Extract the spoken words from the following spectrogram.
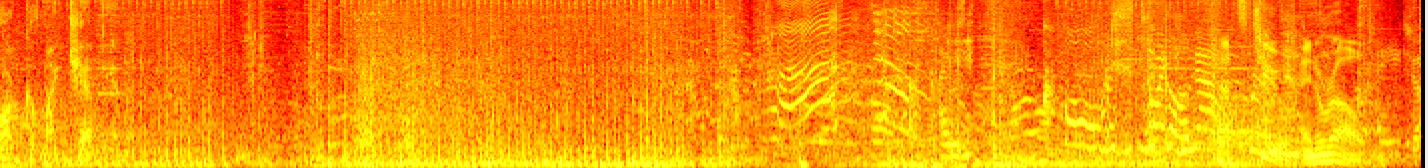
mark of my champion. I was cold. That's two in a row.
